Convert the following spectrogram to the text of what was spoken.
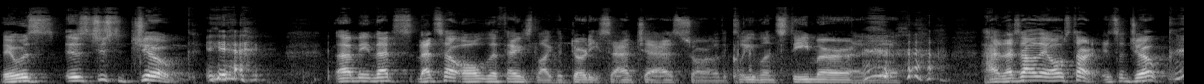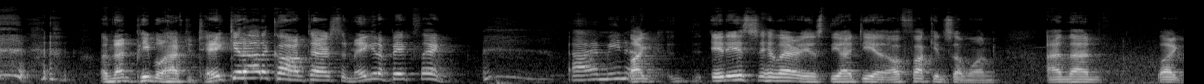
It was it was just a joke. yeah, I mean that's that's how all the things like the Dirty Sanchez or the Cleveland Steamer and uh, that's how they all start. It's a joke, and then people have to take it out of context and make it a big thing. I mean, Like it is hilarious the idea of fucking someone, and then like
